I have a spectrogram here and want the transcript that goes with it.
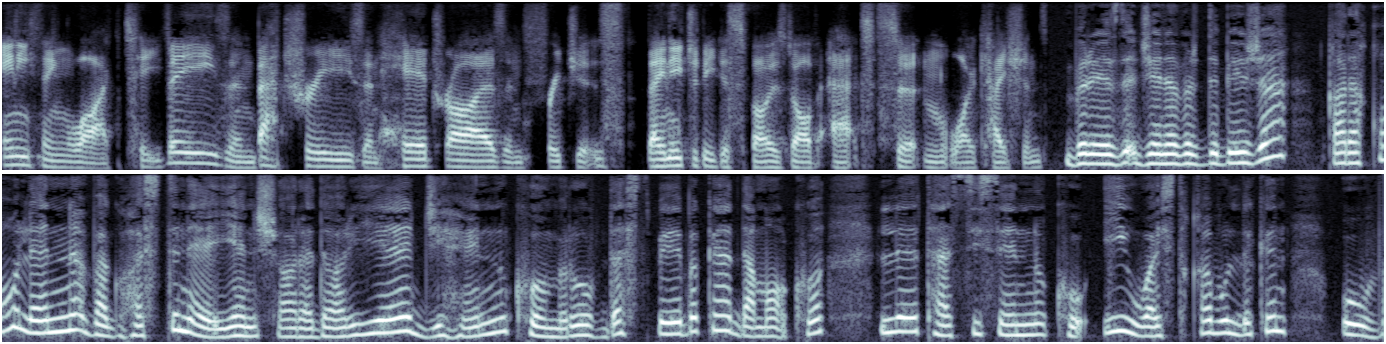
anything like TVs and batteries and hair dryers and fridges, they need to be disposed of at certain locations. برز جنور دبیجه قرقولن و گهستن ین شارداری جهن کمروف دست به بکه دماکو لتاسیسن کو ای ویست قبول دکن If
